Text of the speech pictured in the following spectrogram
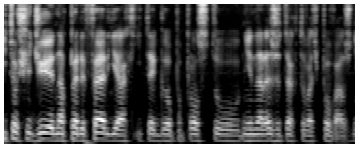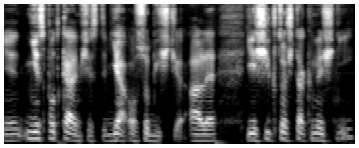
i, to się dzieje na peryferiach i tego po prostu nie należy traktować poważnie. Nie spotkałem się z tym ja osobiście, ale jeśli ktoś tak myśli,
